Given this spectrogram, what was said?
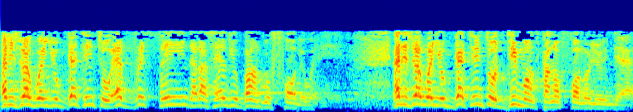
That is where when you get into everything that has held you bound will fall away. That is where when you get into demons cannot follow you in there.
